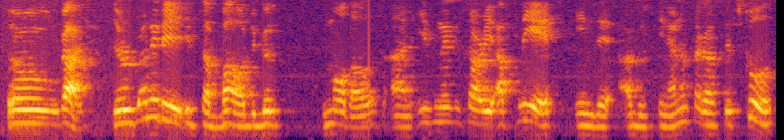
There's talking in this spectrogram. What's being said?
So, guys, the urbanity is about good models and is necessary applied in the Agustiniano Tagaste school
